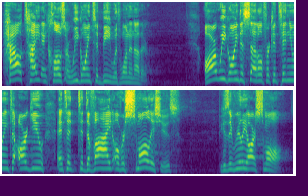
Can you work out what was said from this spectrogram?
how tight and close are we going to be with one another? Are we going to settle for continuing to argue and to, to divide over small issues because they really are small?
